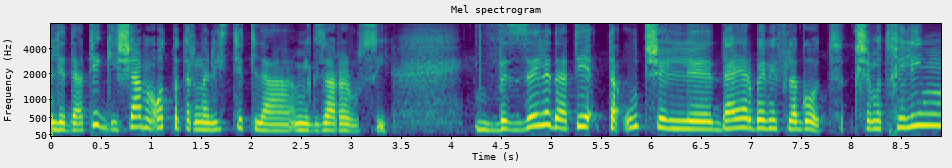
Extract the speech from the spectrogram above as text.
לדעתי גישה מאוד פטרנליסטית למגזר הרוסי. וזה לדעתי טעות של די הרבה מפלגות. כשמתחילים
